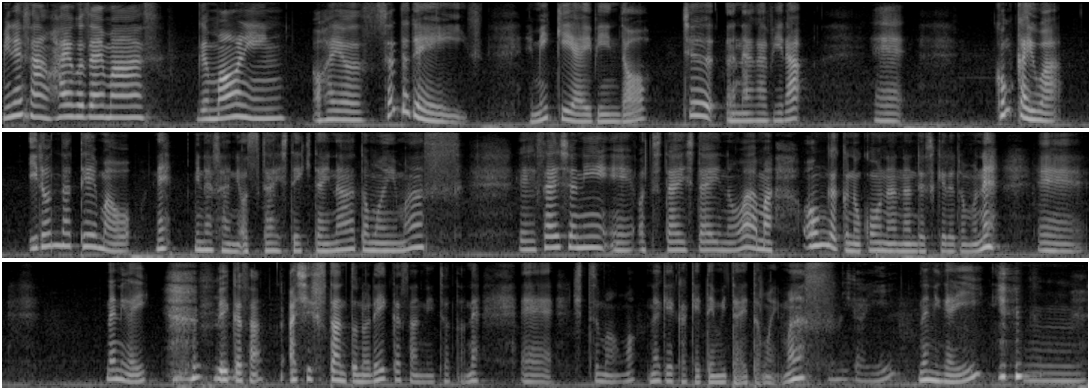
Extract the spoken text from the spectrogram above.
皆さんおはようございます。Good morning. おはよう Saturdays. ミッキーアイビンド、チューウナガビラ。えー今回はいろんなテーマをね、皆さんにお伝えしていきたいなと思います。えー最初に、えーお伝えしたいのは、まあ、音楽のコーナーなんですけれどもね、えー何がいい？レイカさん。アシスタントのレイカさんにちょっとね、えー質問を投げかけてみたいと思います。何がいい？何がいい？うん。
